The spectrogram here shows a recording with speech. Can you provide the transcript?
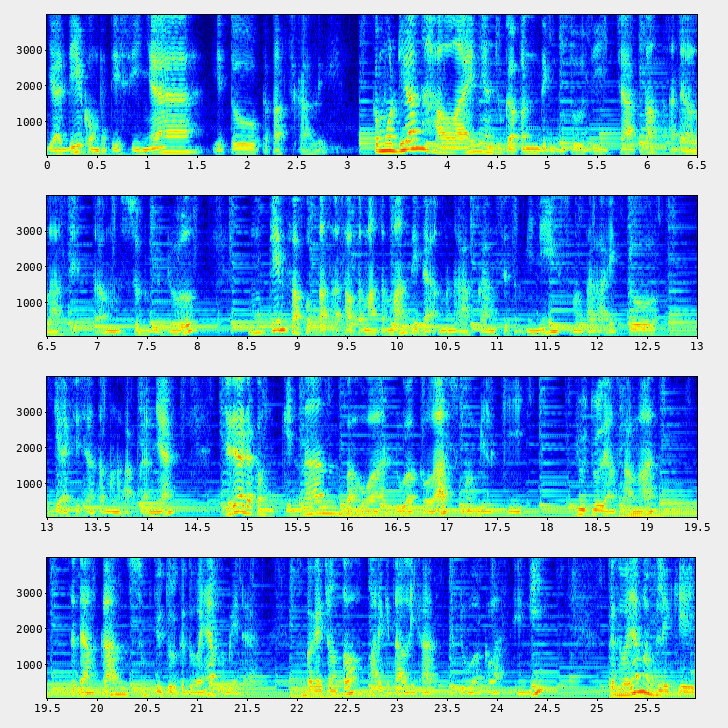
jadi kompetisinya itu ketat sekali. Kemudian hal lain yang juga penting untuk dicatat adalah sistem subjudul. Mungkin fakultas asal teman-teman tidak menerapkan sistem ini, sementara itu GIC Center menerapkannya. Jadi ada kemungkinan bahwa dua kelas memiliki judul yang sama, sedangkan subjudul keduanya berbeda. Sebagai contoh, mari kita lihat kedua kelas ini. Keduanya memiliki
